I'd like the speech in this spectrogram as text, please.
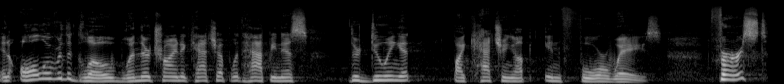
And all over the globe, when they're trying to catch up with happiness, they're doing it by catching up in four ways. First,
